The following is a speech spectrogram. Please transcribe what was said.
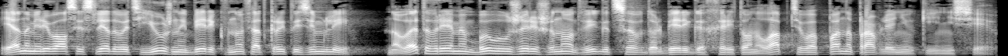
Я намеревался исследовать южный берег вновь открытой земли, но в это время было уже решено двигаться вдоль берега Харитона Лаптева по направлению к Енисею.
